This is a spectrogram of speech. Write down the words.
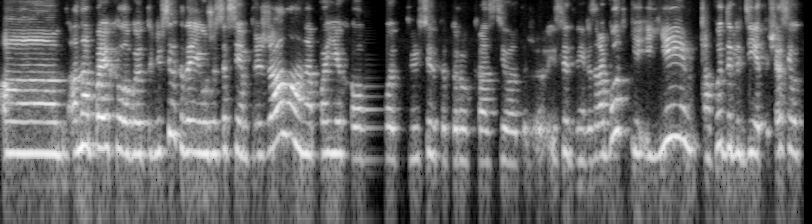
А, она поехала в этот университет, когда я уже совсем прижала, она поехала в этот университет, который как раз делает исследования и разработки, и ей выдали диету. Сейчас я вот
